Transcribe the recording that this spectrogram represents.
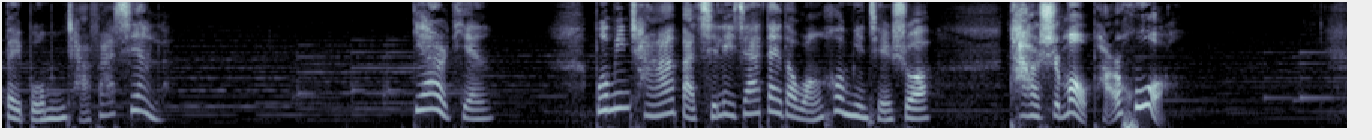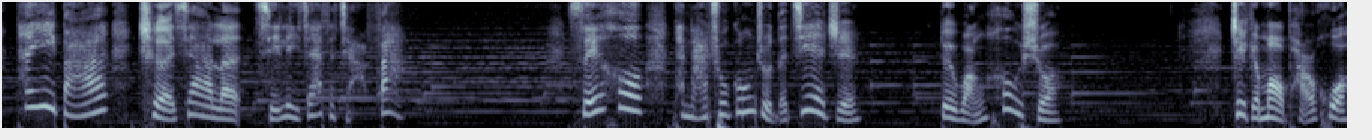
被伯明察发现了。第二天，伯明察把齐丽佳带到王后面前，说：“他是冒牌货。”他一把扯下了齐丽佳的假发。随后，他拿出公主的戒指，对王后说：“这个冒牌货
